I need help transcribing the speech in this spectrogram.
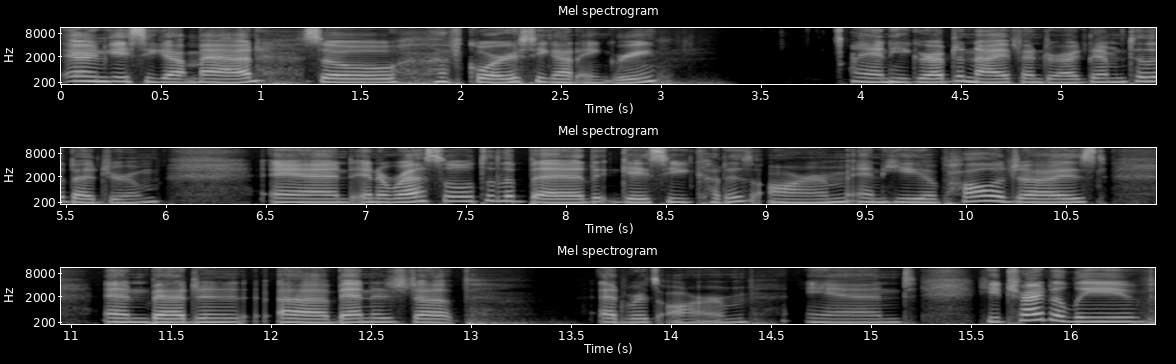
And Gacy got mad, so of course he got angry. And he grabbed a knife and dragged him to the bedroom. And in a wrestle to the bed, Gacy cut his arm and he apologized and bandaged, uh, bandaged up Edward's arm. And he tried to leave,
